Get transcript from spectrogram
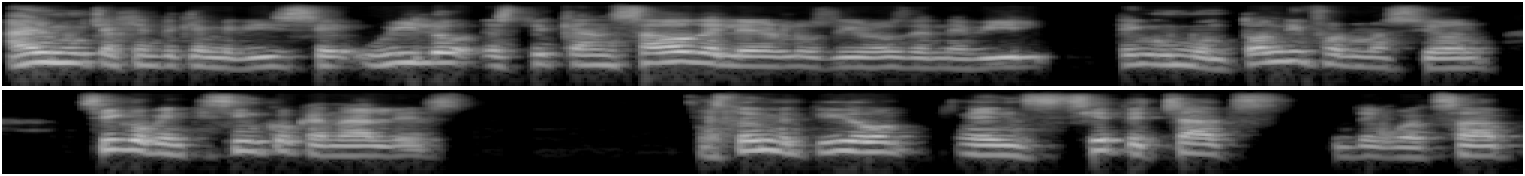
Hay mucha gente que me dice, Willow, estoy cansado de leer los libros de Neville, tengo un montón de información, sigo 25 canales, estoy metido en siete chats de WhatsApp,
